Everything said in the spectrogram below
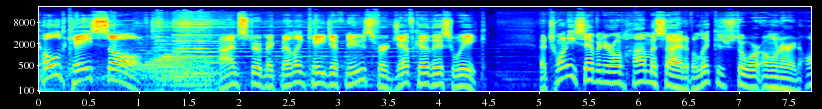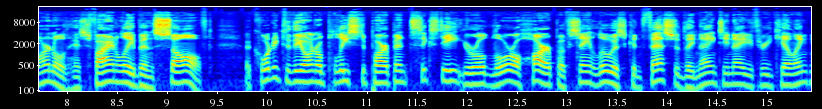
Cold Case Solved. I'm Stuart McMillan, KJEF News for Jeffco this week. A 27 year old homicide of a liquor store owner in Arnold has finally been solved. According to the Arnold Police Department, 68 year old Laurel Harp of St. Louis confessed to the 1993 killing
